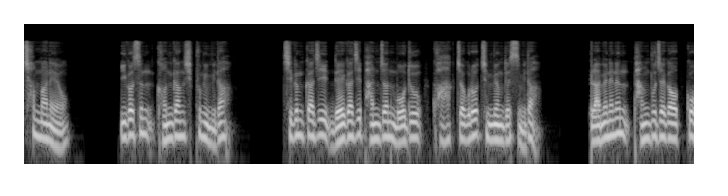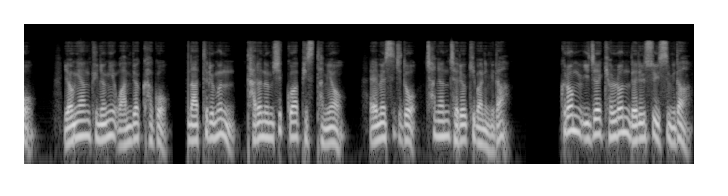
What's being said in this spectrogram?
천만에요. 이것은 건강식품입니다. 지금까지 네 가지 반전 모두 과학적으로 증명됐습니다. 라면에는 방부제가 없고 영양 균형이 완벽하고 나트륨은 다른 음식과 비슷하며 MSG도 천연 재료 기반입니다. 그럼 이제 결론 내릴 수 있습니다.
